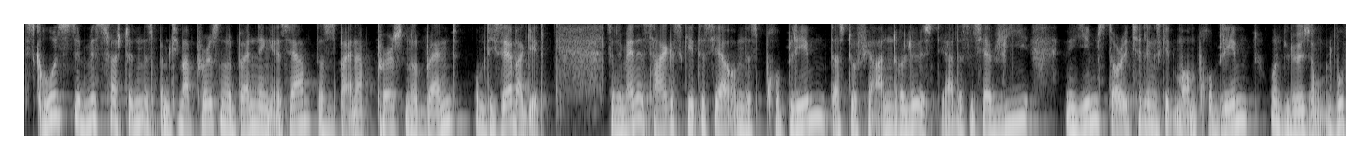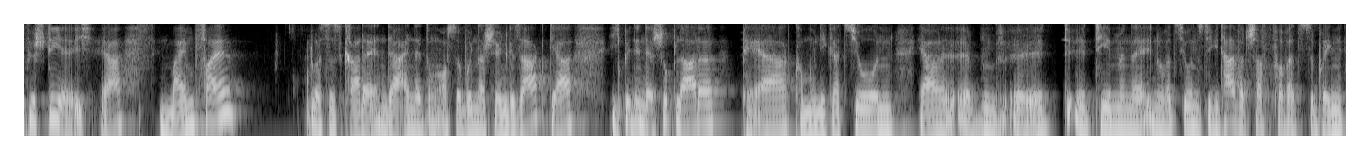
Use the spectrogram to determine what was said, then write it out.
Das größte Missverständnis beim Thema Personal Branding ist ja, dass es bei einer Personal Brand um dich selber geht. Zu dem Ende des Tages geht es ja um das Problem, das du für andere löst. Ja, das ist ja wie in jedem Storytelling, es geht immer um Problem und Lösung. Und wofür stehe ich? Ja, in meinem Fall Du hast es gerade in der Einleitung auch so wunderschön gesagt, ja. Ich bin in der Schublade PR, Kommunikation, ja, äh, äh, Themen der Innovations-, Digitalwirtschaft vorwärts zu bringen,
